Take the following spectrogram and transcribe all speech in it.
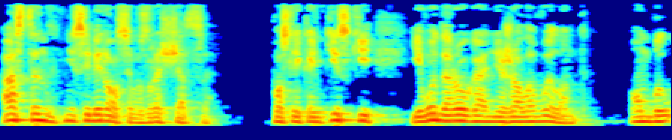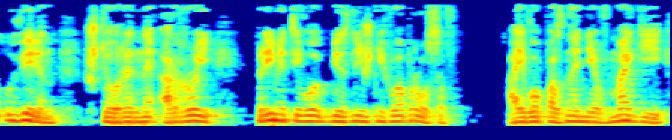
Астон не собирался возвращаться. После Кантиски его дорога лежала в Элланд. Он был уверен, что Рене Аррой примет его без лишних вопросов, а его познания в магии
